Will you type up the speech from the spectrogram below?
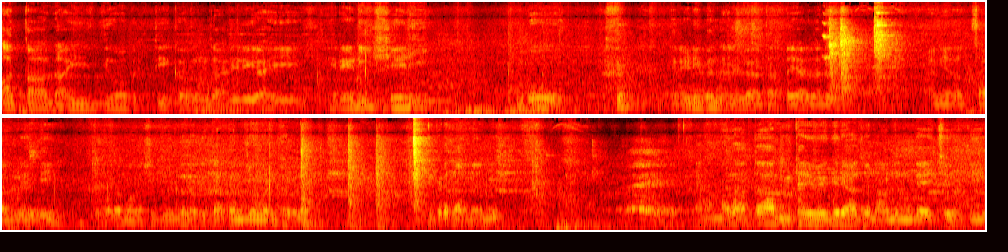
आता गाई दिवाबत्ती करून झालेली आहे रेडी शेडी गो रेडी पण झालेलो आहे आता तयार झाले. आणि आता चाललो आहे मी. तुम्हाला मग अशी बोललो ना तिथं आपण जेवण ठेवलं. तिकडे चाललो आहे मी. कारण मला आता मिठाई वगैरे अजून आणून द्यायची होती.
